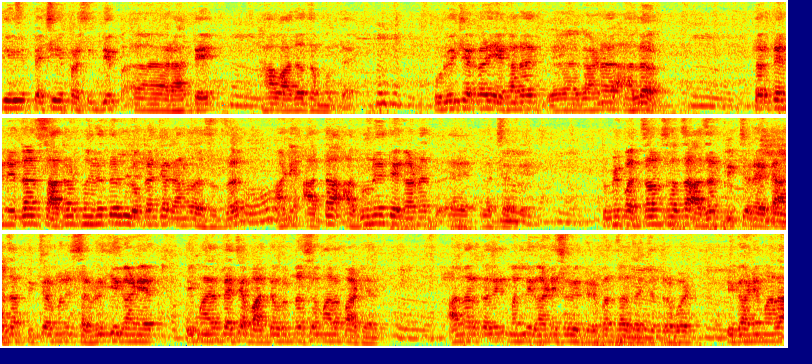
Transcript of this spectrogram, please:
ती त्याची प्रसिद्धी राहते. हा वादाचा मुद्दा आहे पूर्वीच्या काळी एखादं गाणं आलं तर ते निदान सात आठ महिने तरी लोकांच्या कानात हो. असायचं आणि आता अजूनही ते गाणं लक्षात आहे तुम्ही पंचावन्न सालचा आझाद पिक्चर आहे. त्या आझाद पिक्चरमध्ये सगळी जी गाणी आहेत ती मला त्याच्या वाद्यवृंदासह मला पाठ आहेत अनारकली मधली गाणी सगळी त्रेपन्न सालचा. चित्रपट ती गाणी मला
